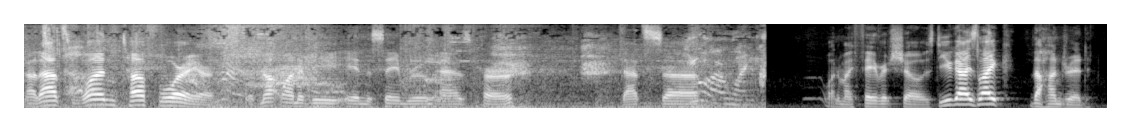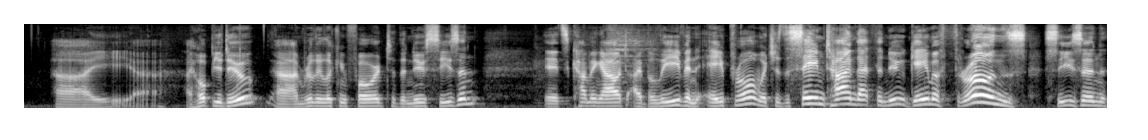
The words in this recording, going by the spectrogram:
Now that's one tough warrior. Would not want to be in the same room as her. That's uh, one of my favorite shows. Do you guys like The Hundred? I uh, I hope you do. Uh, I'm really looking forward to the new season. It's coming out, I believe, in April, which is the same time that the new Game of Thrones season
